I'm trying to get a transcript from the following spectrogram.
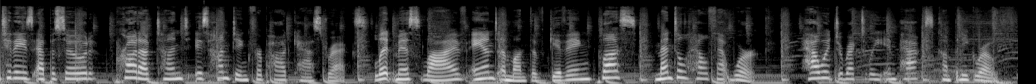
today's episode, Product Hunt is hunting for podcast wrecks, Litmus Live, and a month of giving, plus mental health at work, how it directly impacts company growth.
